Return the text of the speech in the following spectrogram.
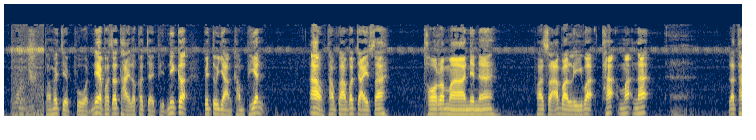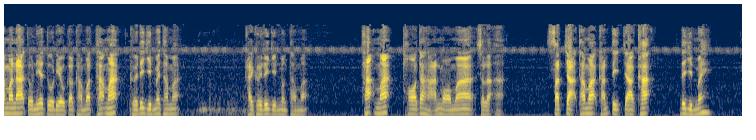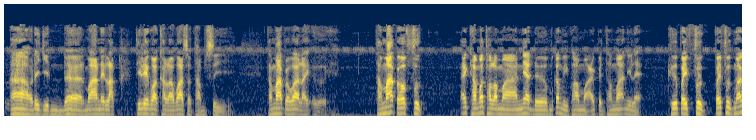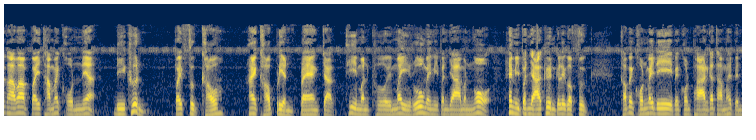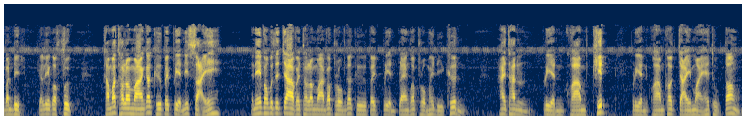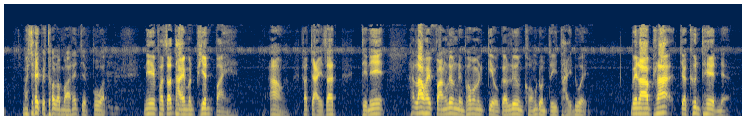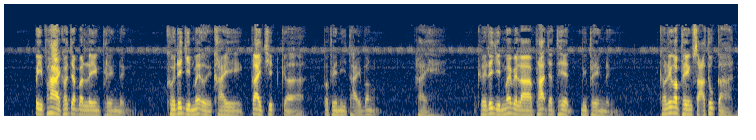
ทำให้เจ็บปวด เนี่ยภาษาไทยเราเข้าใจผิด นี่ก็เป็นตัวอย่างคำเพี้ยนอ้าวทำความเข้าใจซะทรมานเนี่ยนะ ภาษาบาลีว่าทะมะนะ แล้วธรรมนะตัวนี้ตัวเดียวกับคำว่าธรรมะ เคยได้ยินไหมธรรมะ ใครเคยได้ยินบ้างธรรมะทะมะทอทหารมอมาสละอะสัจจะธรรมะขันติจาคะ ได้ยินไหมอ้าวได้ยินเด้มาในหลักที่เรียกว่าคารวาสธรรมสี่ธรรมะแปลว่าอะไรเอ่ยธรรมะแปลว่าฝึกไอ้คำว่าทรมานเนี่ยเดิมมันก็มีความหมายเป็นธรรมะนี่แหละ คือไปฝึกไปฝึกหมายความว่าไปทำให้คนเนี่ยดีขึ้น ไปฝึกเขาให้เขาเปลี่ยนแปลงจากที่มันเคยไม่รู้ไม่มีปัญญามันโง่ ให้มีปัญญาขึ้นก็เรียกว่าฝึก เขาเป็นคนไม่ดี เป็นคนพาลก็ทำให้เป็นบัณฑิต ก็เรียกว่าฝึกคำว่าทรมานก็คือไปเปลี่ยนนิสัยอันนี้พระพุทธเจ้าไปทรมานพระพรหมก็คือไปเปลี่ยนแปลงพระพรหมให้ดีขึ้น ให้ท่านเปลี่ยนความคิด เปลี่ยนความเข้าใจใหม่ให้ถูกต้อง ไม่ใช่ไปทรมานให้เจ็บปวด นี่ภาษาไทยมันเพี้ยนไปอ้าวเข้าใจซะทีนี้เล่าให้ฟังเรื่องหนึ่ง เพราะว่ามันเกี่ยวกับเรื่องของดนตรีไทยด้วย เวลาพระจะขึ้นเทศเนี่ย ปีพาดเขาจะบรรเลงเพลงหนึ่ง เคยได้ยินไหมเอ่ยใครใกล้ชิดกับประเพณีไทยบ้างใคร เคยได้ยินไหมเวลาพระจะเทศมีเพลงหนึ่ง เขาเรียกว่าเพลงสาธุการ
